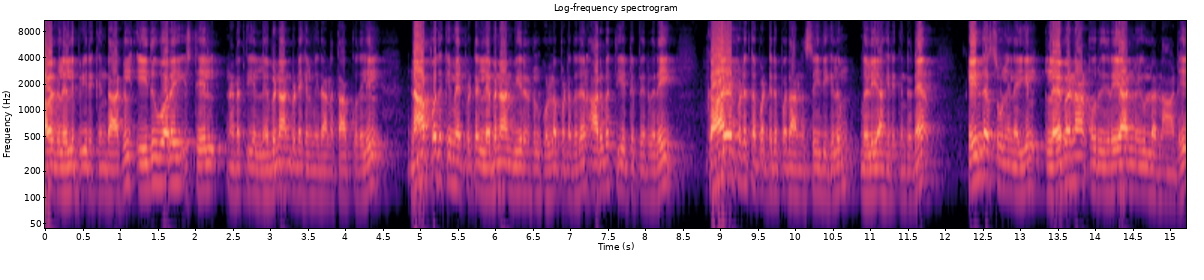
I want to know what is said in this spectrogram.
அவர்கள் எழுப்பியிருக்கின்றார்கள். இதுவரை இஸ்ரேல் நடத்திய லெபனான் படைகள் மீதான தாக்குதலில் நாற்பதுக்கும் மேற்பட்ட லெபனான் வீரர்கள் கொல்லப்பட்டதுடன் அறுபத்தி எட்டு பேர் வரை காயப்படுத்தப்பட்டிருப்பதான செய்திகளும் வெளியாக இருக்கின்றன. இந்த சூழ்நிலையில் லெபனான் ஒரு இறையாண்மையுள்ள நாடு.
